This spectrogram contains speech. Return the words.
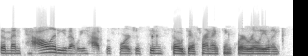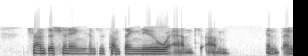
the mentality that we had before just seems so different. I think we're really like transitioning into something new and um, and and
